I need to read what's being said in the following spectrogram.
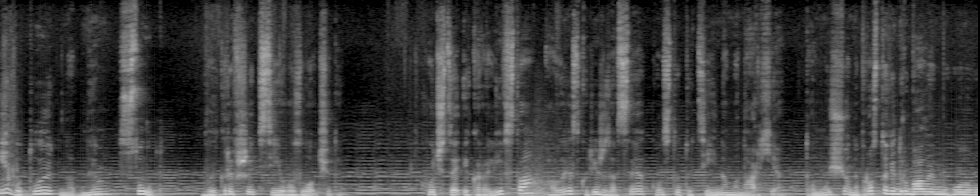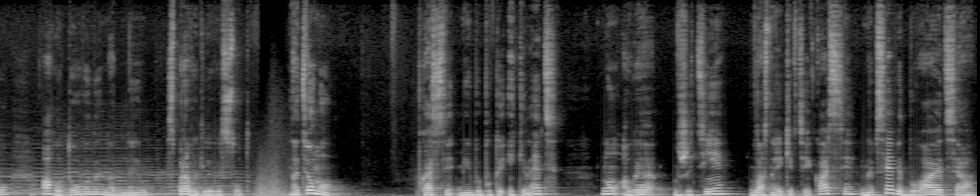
і готують над ним суд, викривши всі його злочини. Хоч це і королівство, але, скоріш за все, конституційна монархія, тому що не просто відрубали йому голову, а готовили над ним справедливий суд. На цьому в касі міг би бути і кінець, ну але в житті, власне, як і в цій касі, не все відбувається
